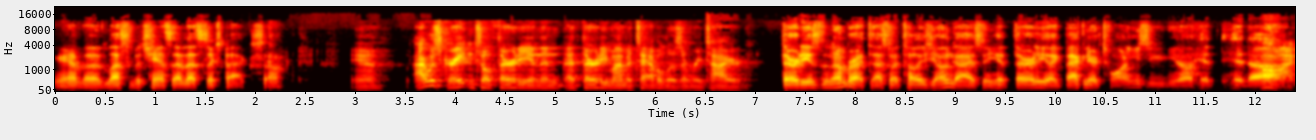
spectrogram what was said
you have a less of a chance to have that six pack. So yeah, I was great until 30, and then at 30, my metabolism retired. 30 is the number. That's what I tell these young guys. And you hit 30, like back in your 20s, you you know, hit hit uh, oh, I...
